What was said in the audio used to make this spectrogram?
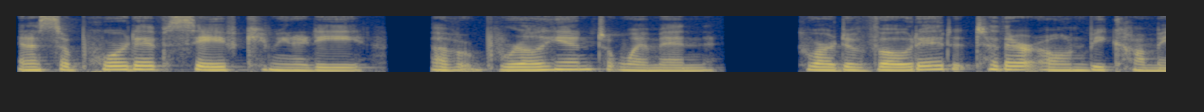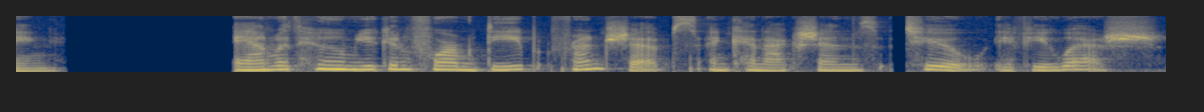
and a supportive, safe community of brilliant women who are devoted to their own becoming and with whom you can form deep friendships and connections too, if you wish.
